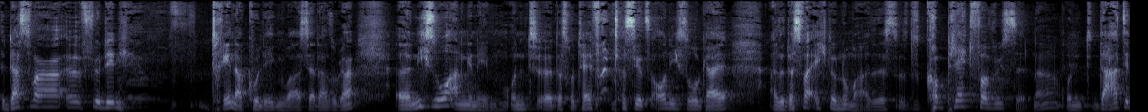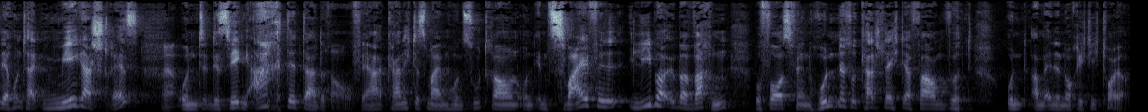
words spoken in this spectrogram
Das war äh, für den Trainerkollegen war es ja da sogar, äh, nicht so angenehm. Und äh, das Hotel fand das jetzt auch nicht so geil. Also das war echt eine Nummer. Also das ist komplett verwüstet. Ne? Und da hatte der Hund halt mega Stress. Ja. Und deswegen achtet da drauf. Ja? Kann ich das meinem Hund zutrauen? Und im Zweifel lieber überwachen, bevor es für einen Hund eine total schlechte Erfahrung wird und am Ende noch richtig teuer.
